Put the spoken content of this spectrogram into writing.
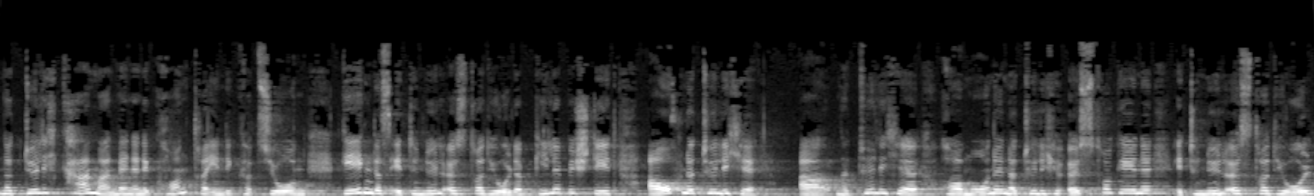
Natürlich kann man, wenn eine Kontraindikation gegen das Ethinylöstradiol der Pille besteht, auch natürliche äh, natürliche Hormone, natürliche Östrogene, Ethinylöstradiol,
